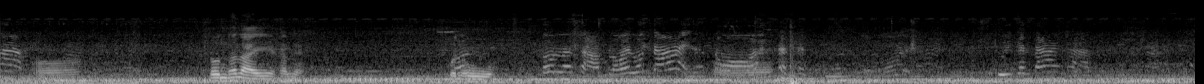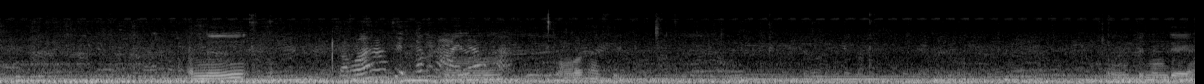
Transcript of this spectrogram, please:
ค่ะอ๋อ ต้นเท่าไหร่ครับเนี่ยบนอูต้นละสามร้อยลดได้ต่อคุยกันได้ค่ะ อันนี้สองร้อยห้าสิบก็ขายแล้วค่ะสองร้อยห้าสิบอันนี้เป็นยังแดง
